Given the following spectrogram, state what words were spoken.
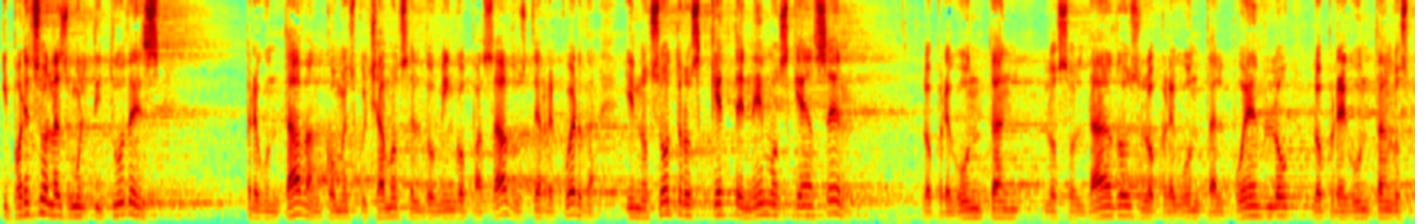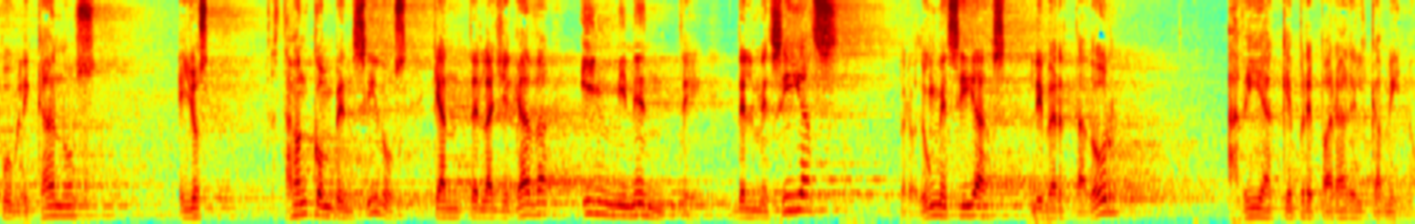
Y por eso las multitudes preguntaban, como escuchamos el domingo pasado, usted recuerda, ¿y nosotros qué tenemos que hacer? Lo preguntan los soldados, lo pregunta el pueblo, lo preguntan los publicanos. Ellos estaban convencidos que ante la llegada inminente del Mesías, pero de un Mesías libertador, había que preparar el camino.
